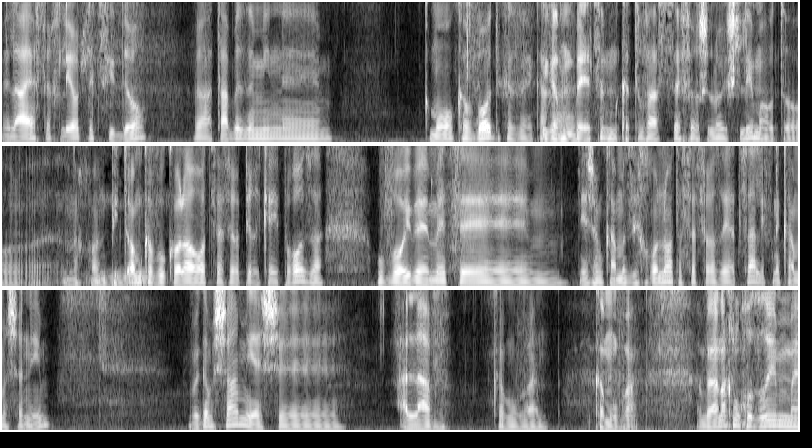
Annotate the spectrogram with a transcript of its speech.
אלא ההפך, להיות לצידו, וראתה בזה מין אה, כמו כבוד כזה. ככה, היא גם בעצם כתבה ספר שלא השלימה אותו. נכון, פתאום קבעו כל האורות ספר פרקי פרוזה, ובו היא באמת, אה, יש שם כמה זיכרונות, הספר הזה יצא לפני כמה שנים, וגם שם יש אה, עליו, כמובן. כמובן. ואנחנו חוזרים אה,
